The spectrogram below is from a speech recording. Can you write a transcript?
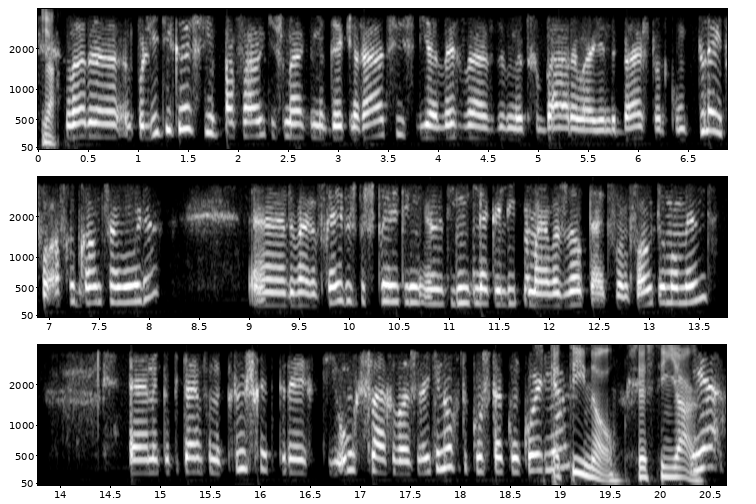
Ja. We hadden een politicus die een paar foutjes maakte met declaraties... die hij wegwaarde met gebaren waar je in de bijstand compleet voor afgebrand zou worden. Uh, er waren vredesbesprekingen die niet lekker liepen, maar er was wel tijd voor een fotomoment. En een kapitein van een cruiseschip kreeg die omgeslagen was, weet je nog, de Costa Concordia? Schettino, 16 jaar. Ja,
